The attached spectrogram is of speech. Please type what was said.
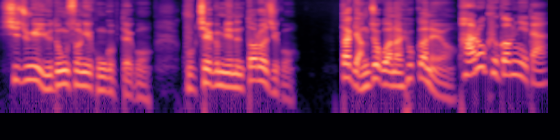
시중에 유동성이 공급되고 국채 금리는 떨어지고 딱 양적 완화 효과네요. 바로 그겁니다.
